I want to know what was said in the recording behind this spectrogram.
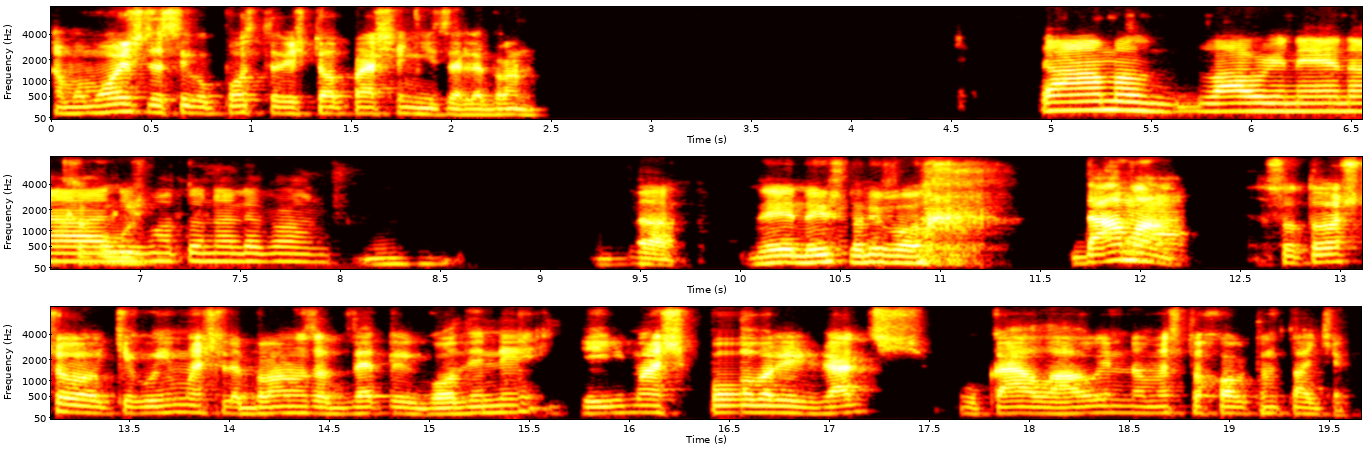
Ама можеш да си го поставиш тоа прашање за Леброн. Да, ама Лаури не е на Како... нивото на Леброн. Да, не е на исто ниво. Да, ама со тоа што ќе го имаш Леброн за 2-3 години, ќе имаш подобар играч у Кај Лаури наместо Хортон Такер.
